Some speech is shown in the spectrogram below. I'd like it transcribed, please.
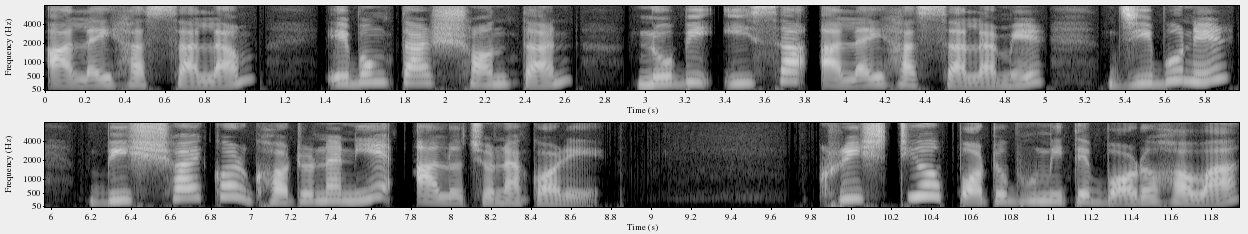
আলাইহাসাল্লাম এবং তার সন্তান নবী ঈসা আলাইহাসাল্লামের জীবনের বিস্ময়কর ঘটনা নিয়ে আলোচনা করে। খ্রিস্টীয় পটভূমিতে বড় হওয়া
